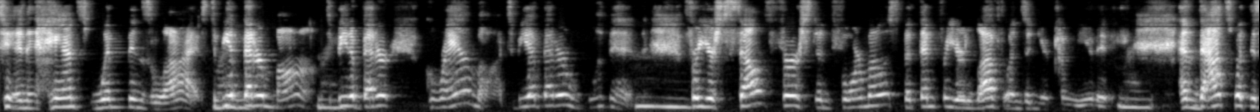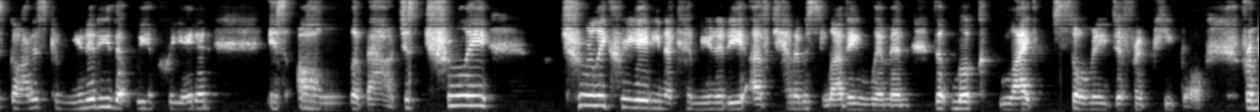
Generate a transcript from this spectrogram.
to enhance women's lives, to right. be a better mom, right. to be a better grandma, to be a better woman mm. for yourself first and foremost, but then for your loved ones in your community. Right. And that's what this goddess community that we have created is all about. Just truly truly creating a community of cannabis loving women that look like so many different people from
